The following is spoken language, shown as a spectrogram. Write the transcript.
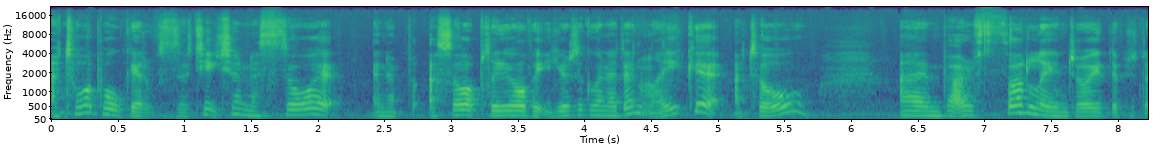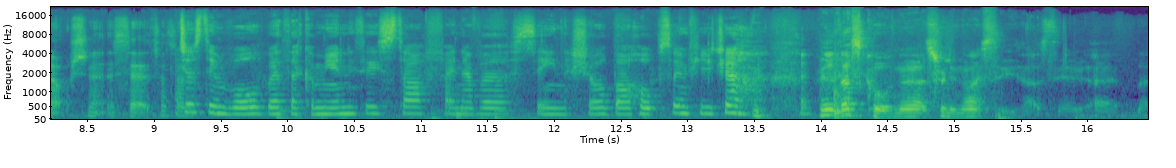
I taught Bold Girls as a teacher, and I saw it, and I, I saw a play of it years ago, and I didn't like it at all. Um, but I thoroughly enjoyed the production at the Citz. I Just involved with the community stuff. I never seen the show, but I hope so in future. Yeah, that's cool. No, that's really nice. That you, that's the, uh, that-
